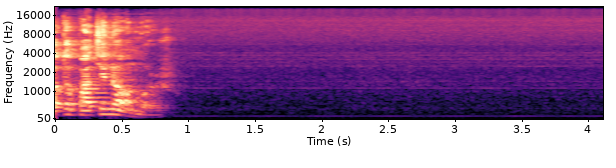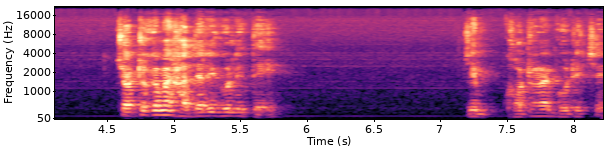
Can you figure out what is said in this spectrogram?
গত পাঁচই নভেম্বর চট্টগ্রামের হাজারিগলিতে যে ঘটনা ঘটেছে,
